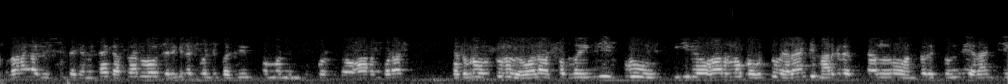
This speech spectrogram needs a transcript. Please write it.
ప్రధానంగా చూసుకుంటే కనుక గతంలో జరిగినటువంటి బదిలీకి సంబంధించినటువంటి వ్యవహారం కూడా వివాదాస్పదమైంది. ఇప్పుడు ఈ వ్యవహారంలో ప్రభుత్వం ఎలాంటి మార్గదర్శకాలను అనుసరిస్తుంది? ఎలాంటి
